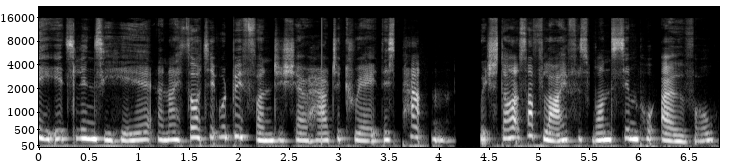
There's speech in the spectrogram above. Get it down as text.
it's Lindsay here, and I thought it would be fun to show how to create this pattern, which starts off life as one simple oval,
